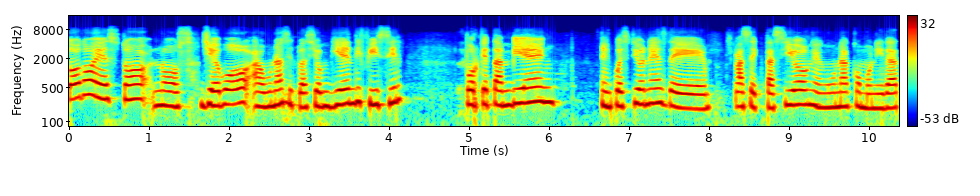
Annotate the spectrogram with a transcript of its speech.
todo esto nos llevó a una situación bien difícil porque también en cuestiones de aceptación en una comunidad,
